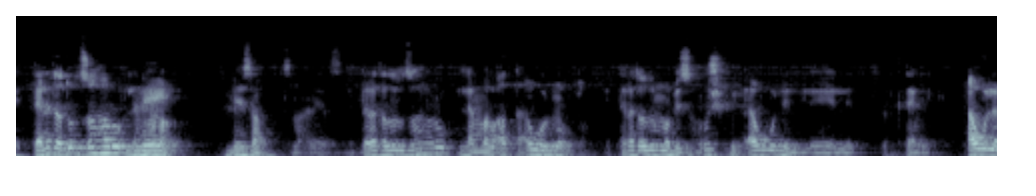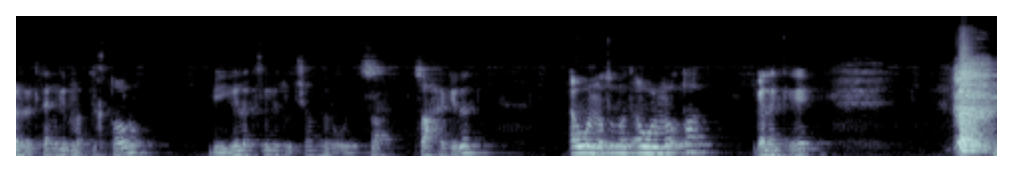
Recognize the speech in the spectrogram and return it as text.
التلاتة دول ظهروا لما اسمعني بس التلاتة دول ظهروا لما لقطت أول نقطة. التلاتة دول ما بيظهروش في ال- ال rectangle. أول ال rectangle ما بتختاره بيجي لك fillet و chamfer و width صح. صح كده؟ أول ما تلقط أول نقطة جالك إيه؟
